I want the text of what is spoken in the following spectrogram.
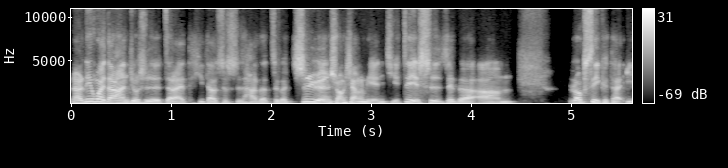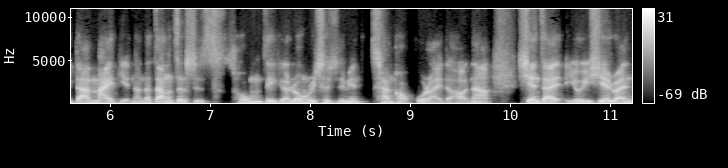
那另外，当然就是再来提到，就是它的这个支援双向连接，这也是这个嗯。Logseek 它一大卖点呢，那当然这个是从这个 Long Research 这边参考过来的哈。那现在有一些软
